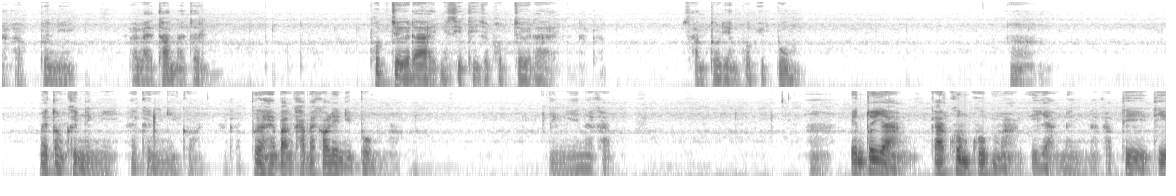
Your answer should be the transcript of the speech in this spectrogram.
นะครับ ตัวนี้หลายท่านอาจจะพบเจอได้มีสิทธิ์ที่จะพบเจอได้นะครับสามตัวเรียงพวกอีปุ่ม ไม่ต้องขึ้นอย่างนี้ ให้ขึ้นอย่างนี้ก่อนนะครับเพื่อให้บังคับให้เขาเล่นอีปุ่ม อย่างนี้นะครับเป็นตัวอย่างการควบคุมหมากอีกอย่างหนึ่งนะครับ ที่ที่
